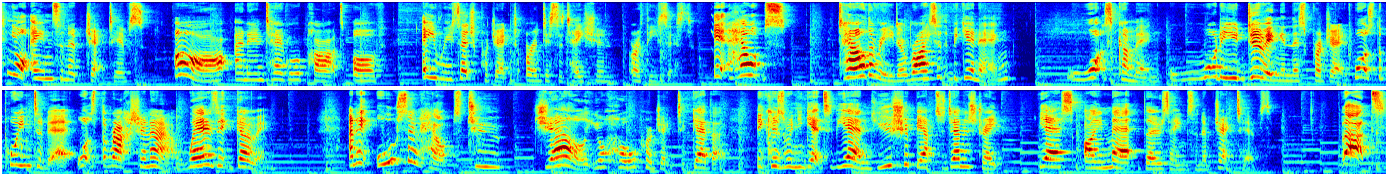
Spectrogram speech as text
Writing your aims and objectives are an integral part of a research project or a dissertation or a thesis. It helps tell the reader right at the beginning what's coming, what are you doing in this project, what's the point of it, what's the rationale, where's it going. And it also helps to gel your whole project together because when you get to the end, you should be able to demonstrate, yes, I met those aims and objectives. But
